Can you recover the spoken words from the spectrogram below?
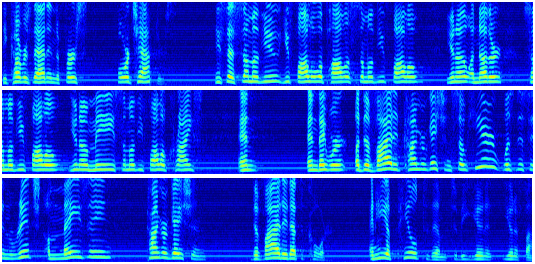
He covers that in the first four chapters. He says, Some of you, you follow Apollos, some of you follow, you know, another some of you follow, you know, me. Some of you follow Christ. And, and they were a divided congregation. So here was this enriched, amazing congregation divided at the core. And he appealed to them to be uni- unified.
